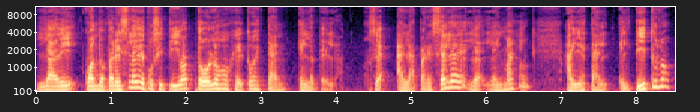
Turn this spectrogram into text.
La de cuando aparece la diapositiva, todos los objetos están en la tela. O sea, al aparecer la, imagen, ahí está el, título,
